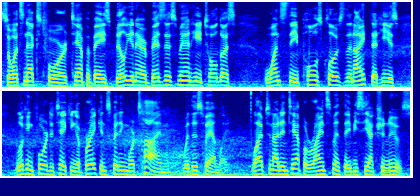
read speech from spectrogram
So what's next for Tampa Bay's billionaire businessman? He told us once the polls close the night that he is looking forward to taking a break and spending more time with his family. Live tonight in Tampa, Ryan Smith, ABC Action News.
